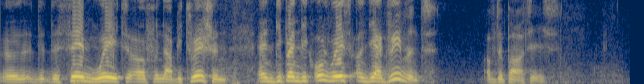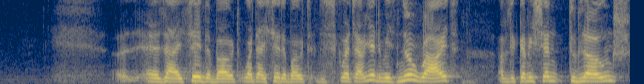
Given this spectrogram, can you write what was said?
the, the, same weight of an arbitration and depending always on the agreement of the parties. Uh, as I said about what I said about the Secretariat, there is no right of the Commission to launch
